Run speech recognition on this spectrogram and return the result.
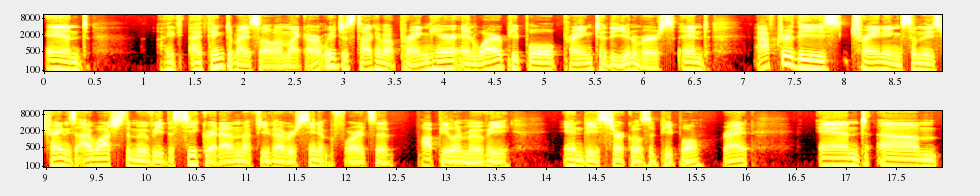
And I, I think to myself, I'm like, aren't we just talking about praying here? And why are people praying to the universe? And after these trainings, some of these trainings, I watched the movie The Secret. I don't know if you've ever seen it before. It's a popular movie in these circles of people, right? And um,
